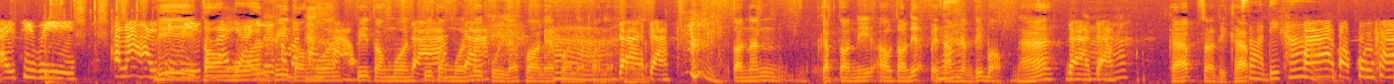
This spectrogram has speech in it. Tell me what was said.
ไอทีวีคณะไอทีพี่วีทคองณะมใหญ่วนเลยพี่ทเข้าองมามวนทำข่าวพี่ทองมวนจ้าพี่ทองมวนจ้าไม่คุยแล้วพอแล้วพอแล้วพอแล้วพอจ้าแล้วจ้าตอนนั้นกับตอนนี้เอาตอนเนี้ยไปทำนะอย่างที่บอกนะจ้าจ้า ครับ สวัสดีครับ สวัสดีค่ะ ค่ะ ขอบคุณค่ะ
